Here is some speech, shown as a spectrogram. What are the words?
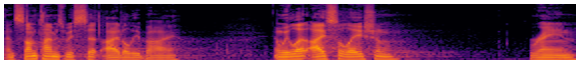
And sometimes we sit idly by and we let isolation reign.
